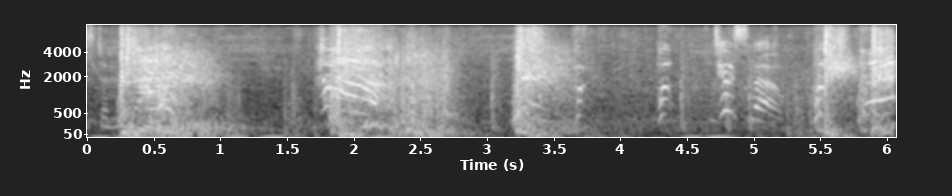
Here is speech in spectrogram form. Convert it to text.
Supposed to hurt? Too slow!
